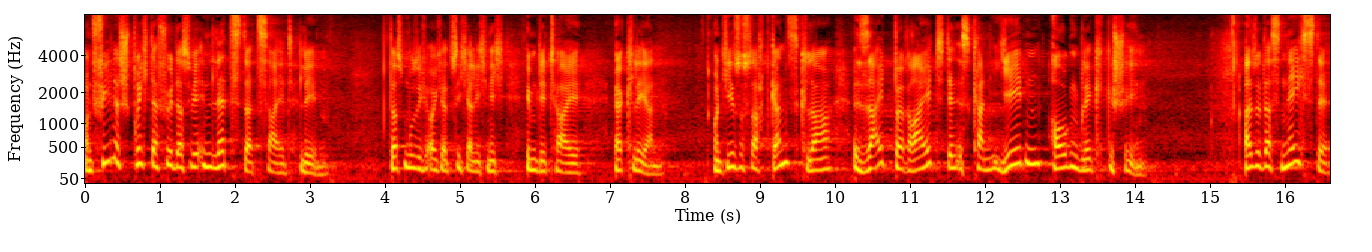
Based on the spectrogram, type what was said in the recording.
Und vieles spricht dafür, dass wir in letzter Zeit leben. Das muss ich euch jetzt sicherlich nicht im Detail erklären. Und Jesus sagt ganz klar, seid bereit, denn es kann jeden Augenblick geschehen. Also das nächste,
